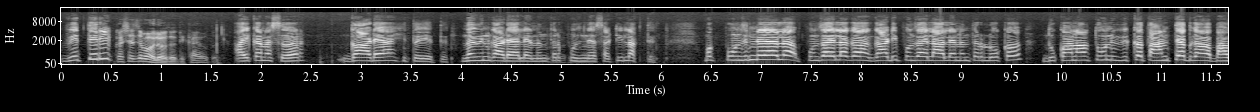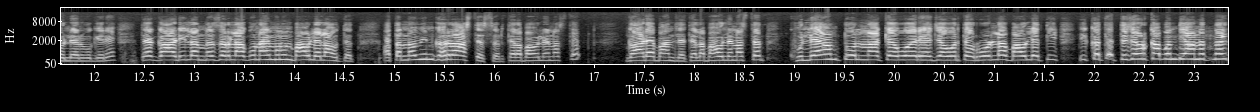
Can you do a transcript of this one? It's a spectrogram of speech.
व्यतिरिक्त कशाच्या भावल्या होत्या ती? काय होतं? ऐका ना सर. गाड्या इथं येतात. नवीन गाड्या आल्यानंतर पुंजण्यासाठी लागतात. मग पुंजण्याला पुंजायला गा गाडी पुंजायला आल्यानंतर लोक दुकानातून विकत आणतात गा बावल्या वगैरे. त्या गाडीला नजर लागू नाही म्हणून बावल्या लावतात. आता नवीन घरं असतात सर. त्याला बावल्या नसतात? गाड्या बांधल्या त्याला बावल्या नसतात खुल्याम टोल नाक्यावर ह्याच्यावर त्या रोडला बावल्या ती इकत त्याच्यावर का बंदी आणत नाहीत?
